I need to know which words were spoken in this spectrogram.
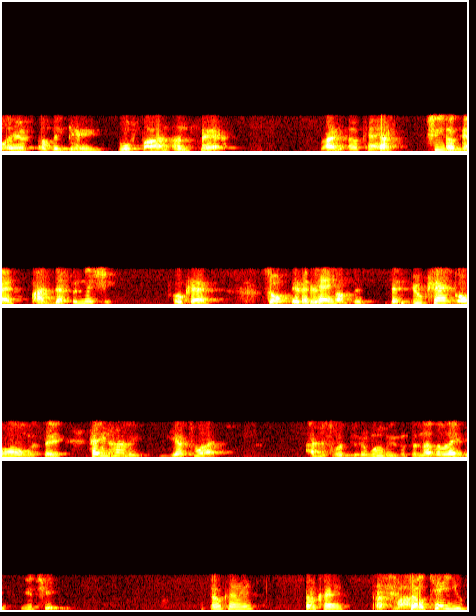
players of the game will find unfair. Right? Okay. That's cheating Okay. by definition. Okay? So if Okay. it's something that you can't go home and say, Hey honey, guess what? I just went to the movies with another lady. You're cheating. Okay. Okay. That's my So can you?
